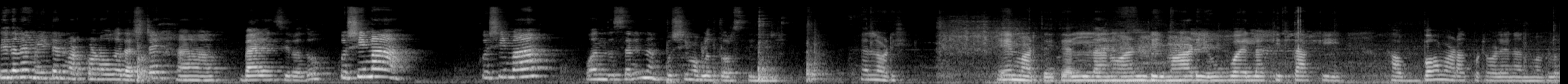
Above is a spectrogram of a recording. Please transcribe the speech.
ಸೊ ಇದನ್ನೇ ಮೇಂಟೈನ್ ಮಾಡ್ಕೊಂಡು ಹೋಗೋದಷ್ಟೇ ಬ್ಯಾಲೆನ್ಸ್ ಇರೋದು. ಖುಷಿಮಾ ಖುಷಿಮಾ ಒಂದು ಸರಿ ನಾನು ಖುಷಿ ಮಗಳು ತೋರಿಸ್ತೀನಿ ಎಲ್ಲ ನೋಡಿ, ಏನು ಮಾಡ್ತೈತೆ? ಎಲ್ಲನೂ ಅಂಡಿ ಮಾಡಿ, ಹೂವು ಎಲ್ಲ ಕಿತ್ತಾಕಿ, ಹಬ್ಬ ಮಾಡಾಕ್ಬಿಟ್ರೊಳೆ ನನ್ನ ಮಗಳು.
